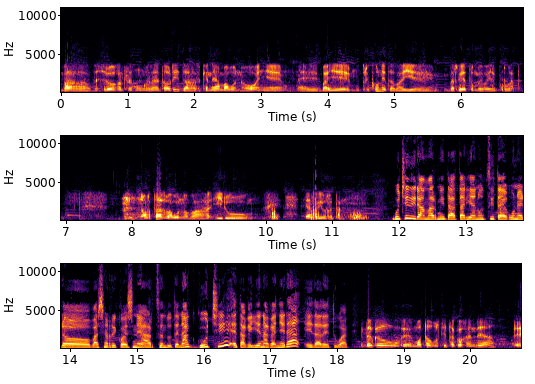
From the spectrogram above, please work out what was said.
ba, bezero galtzen jungara eta hori, da azkenean, ba, bueno, oain e, bai mutrikun eta bai e, berriatun bai apur bat. Hortaz, ba, bueno, ba, iru herri horretan. Gutxi dira marmita atarian utzita egunero baserriko esnea hartzen dutenak, gutxi eta gehiena gainera edadetuak. Daukau e, mota guztietako jendea, e,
